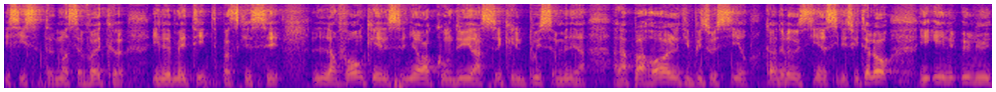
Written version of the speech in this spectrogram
ici certainement c'est vrai qu'il est métite, parce que c'est l'enfant que le Seigneur a conduit à ce qu'il puisse mener à, la parole, qu'il puisse aussi encadrer aussi, ainsi de suite. Alors, il, lui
